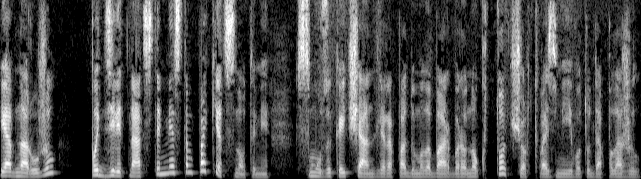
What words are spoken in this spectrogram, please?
и обнаружил, под девятнадцатым местом пакет с нотами. С музыкой Чандлера, — подумала Барбара, — но кто, черт возьми, его туда положил?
